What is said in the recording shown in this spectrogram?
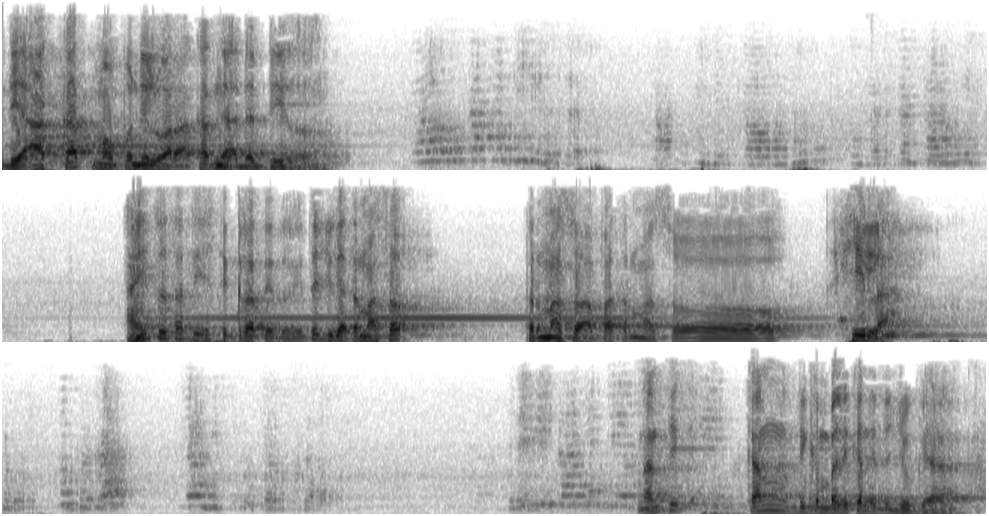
di akad maupun di luar akad nggak ada deal. Nah itu tadi istigrat itu, itu juga termasuk termasuk apa? Termasuk hilah. Nanti kan dikembalikan itu juga.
